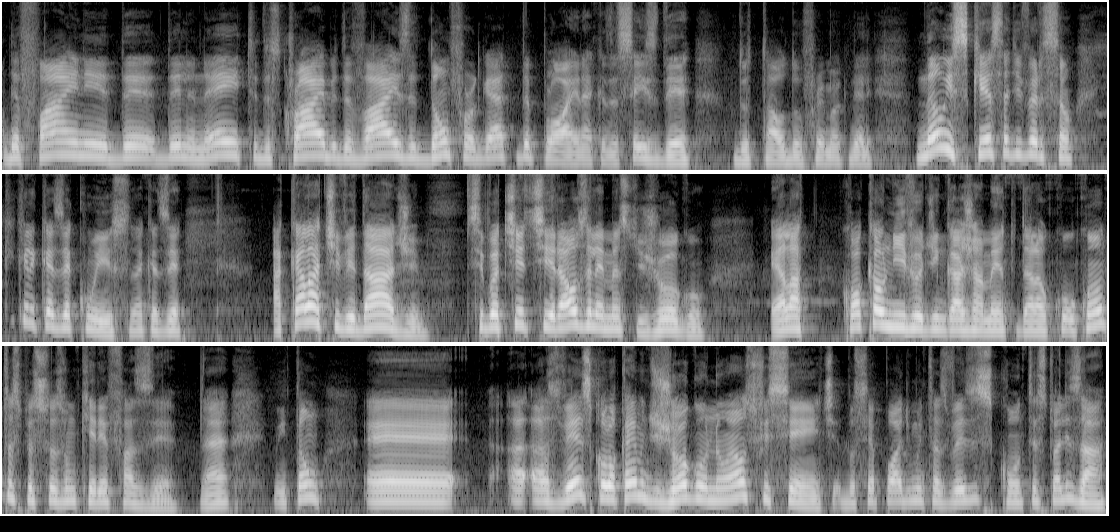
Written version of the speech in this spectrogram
define, de, delineate, describe, devise, don't forget, deploy, né? Quer dizer, 6D do tal do framework dele. Não esqueça a diversão. O que, que ele quer dizer com isso, né? Quer dizer, aquela atividade se você tirar os elementos de jogo, ela qual é o nível de engajamento dela, o quanto as pessoas vão querer fazer, né? Então, é, às vezes colocar elemento de jogo não é o suficiente. Você pode muitas vezes contextualizar.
